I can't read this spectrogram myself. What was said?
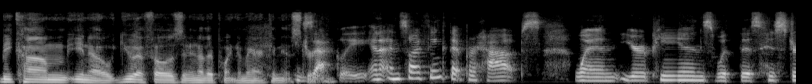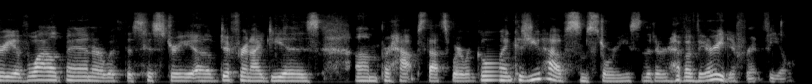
become you know ufos at another point in american history. Exactly. And and so i think that perhaps when europeans with this history of wild men or with this history of different ideas um, perhaps that's where we're going because you have some stories that are have a very different feel.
